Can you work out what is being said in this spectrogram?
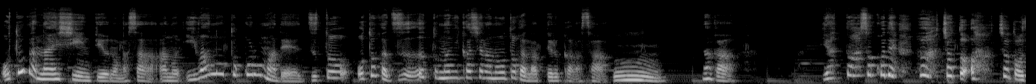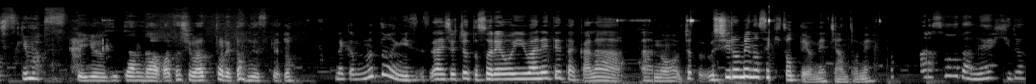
音がないシーンっていうのがさ、あの、岩のところまでずっと、音がずっと何かしらの音が鳴ってるからさ、うん。なんか、やっとあそこで、ふうちょっと、ちょっと落ち着きますっていう時間が私は取れたんですけど。なんか武藤に最初ちょっとそれを言われてたから、あの、ちょっと後ろ目の席取ったよね、ちゃんとね。あ、そうだね。昼、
